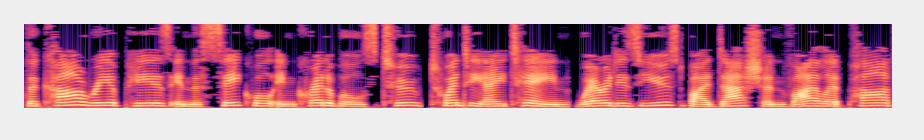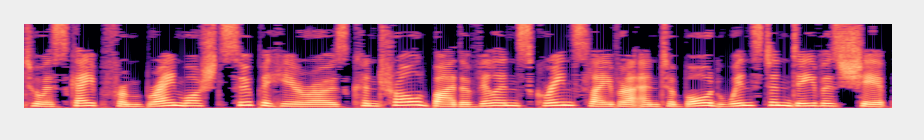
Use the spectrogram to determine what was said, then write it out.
The car reappears in the sequel Incredibles 2 2018 where it is used by Dash and Violet Parr to escape from brainwashed superheroes controlled by the villain Screenslaver and to board Winston Deavor's ship.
